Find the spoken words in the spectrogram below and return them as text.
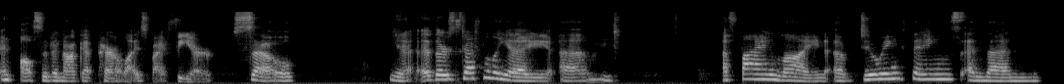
and also to not get paralyzed by fear. So yeah, there's definitely a um, a fine line of doing things and then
